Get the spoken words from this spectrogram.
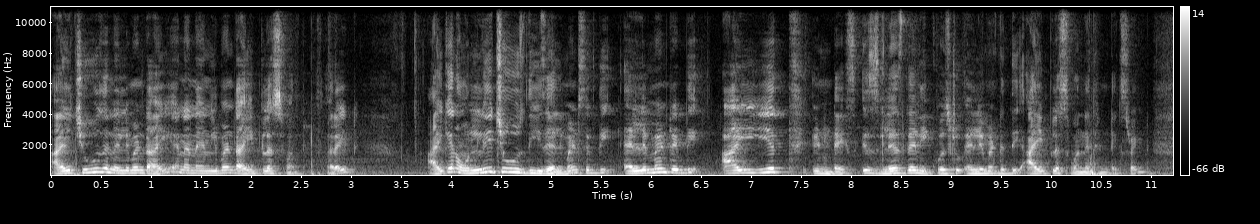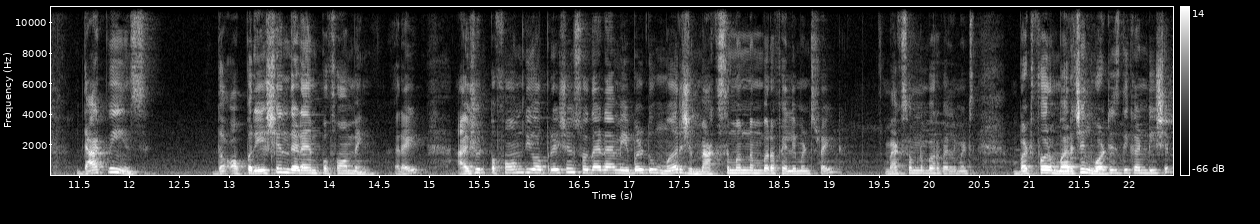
I choose an element i and an element i plus 1 right I can only choose these elements if the element at the ith index is less than equals to element at the i plus 1th index, right? That means the operation that I am performing, right? I should perform the operation so that I am able to merge maximum number of elements, right? Maximum number of elements. But for merging, what is the condition?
